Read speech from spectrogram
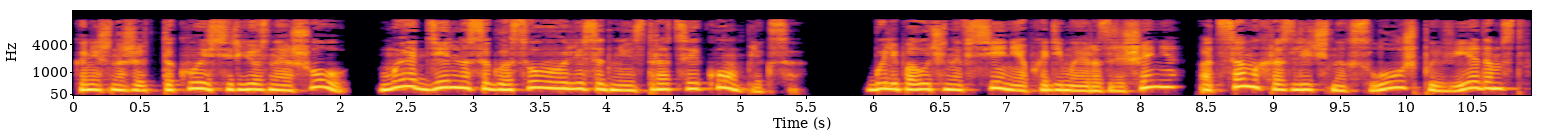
Конечно же, такое серьезное шоу мы отдельно согласовывали с администрацией комплекса. Были получены все необходимые разрешения от самых различных служб и ведомств.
